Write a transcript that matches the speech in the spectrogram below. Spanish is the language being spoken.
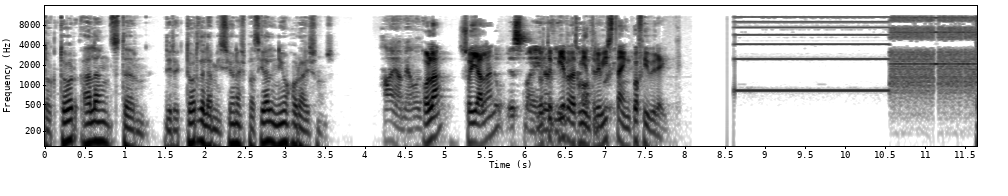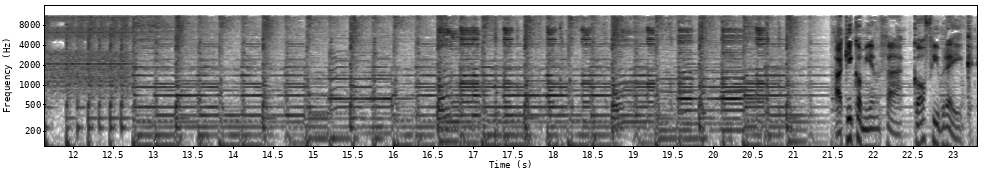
Dr. Alan Stern, director de la misión espacial New Horizons. Hola, soy Alan. No te pierdas mi entrevista en Coffee Break. Aquí comienza Coffee Break,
